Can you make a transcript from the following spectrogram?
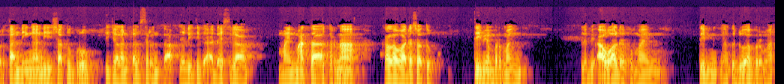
pertandingan di satu grup dijalankan serentak. Jadi tidak ada istilah main mata karena kalau ada suatu tim yang bermain lebih awal dan pemain tim yang kedua bermain,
